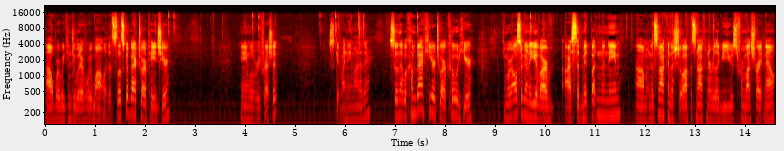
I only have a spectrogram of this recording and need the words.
uh, where we can do whatever we want with it. So let's go back to our page here and we'll refresh it. Just get my name out of there. So then we'll come back here to our code here and we're also going to give our, our submit button a name um, and it's not going to show up. It's not going to really be used for much right now,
